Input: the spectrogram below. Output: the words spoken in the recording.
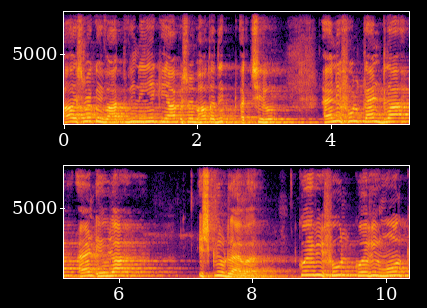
और इसमें कोई बात भी नहीं है कि आप इसमें बहुत अधिक अच्छे हो। Any fool can draw and use a screwdriver कोई भी फूल कोई भी मूर्ख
